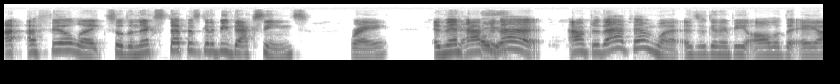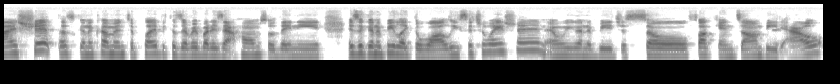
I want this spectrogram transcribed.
I, I feel like, so the next step is going to be vaccines, right? And then oh, after yeah. that, after that, then what? Is it going to be all of the AI shit that's going to come into play because everybody's at home, so they need? Is it going to be like the WALL-E situation, and we're going to be just so fucking zombied out?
